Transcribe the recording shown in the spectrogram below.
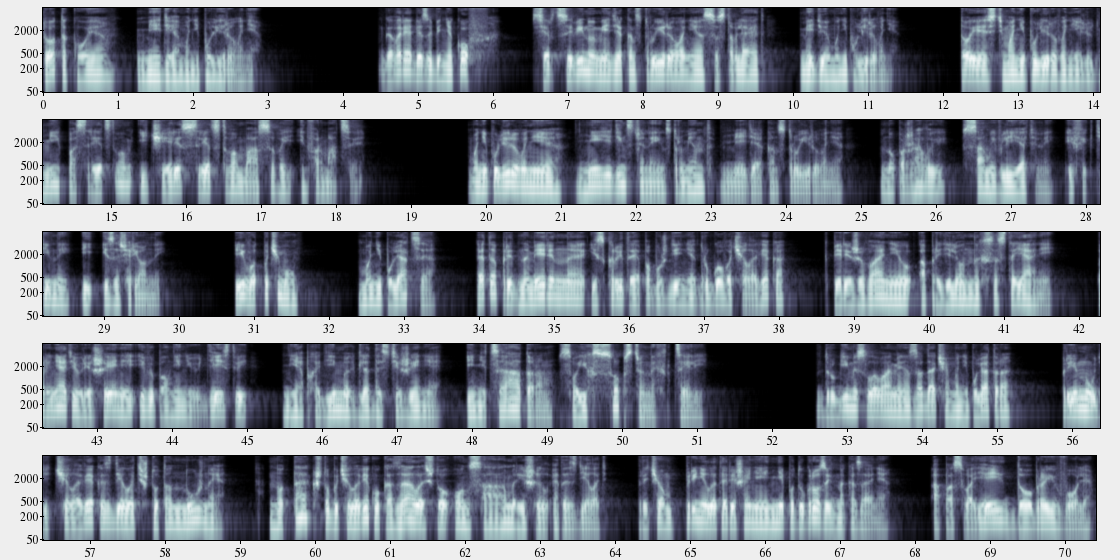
Что такое медиаманипулирование? Говоря без обиняков, сердцевину медиаконструирования составляет медиаманипулирование, то есть манипулирование людьми посредством и через средства массовой информации. Манипулирование не единственный инструмент медиаконструирования, но, пожалуй, самый влиятельный, эффективный и изощренный. И вот почему. Манипуляция – это преднамеренное и скрытое побуждение другого человека к переживанию определенных состояний, принятию решений и выполнению действий, необходимых для достижения инициатором своих собственных целей. Другими словами, задача манипулятора принудить человека сделать что-то нужное, но так, чтобы человеку казалось, что он сам решил это сделать. Причем принял это решение не под угрозой наказания, а по своей доброй воле.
